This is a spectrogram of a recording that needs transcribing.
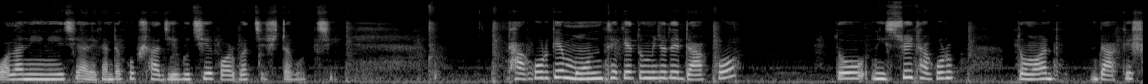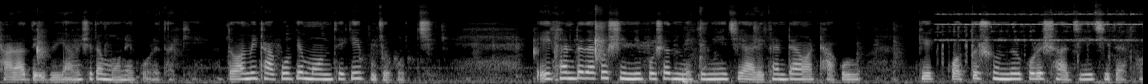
কলা নিয়ে নিয়েছি আর এখানটা খুব সাজিয়ে গুছিয়ে করবার চেষ্টা করছি। ঠাকুরকে মন থেকে তুমি যদি ডাকো, তো নিশ্চয়ই ঠাকুর তোমার ডাকে সাড়া দেবেই, আমি সেটা মনে করে থাকি। তো আমি ঠাকুরকে মন থেকেই পুজো করছি। এইখানটা দেখো সিন্নি প্রসাদ মেখে নিয়েছি আর এখানটা আমার ঠাকুরকে কত সুন্দর করে সাজিয়েছি, দেখো।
